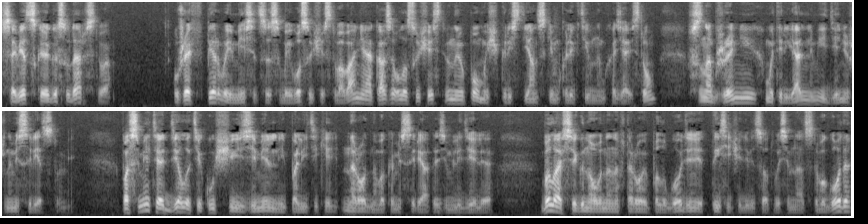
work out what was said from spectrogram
советское государство уже в первые месяцы своего существования оказывало существенную помощь крестьянским коллективным хозяйствам в снабжении их материальными и денежными средствами. По смете отдела текущей земельной политики Народного комиссариата земледелия было ассигновано на второе полугодие 1918 года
